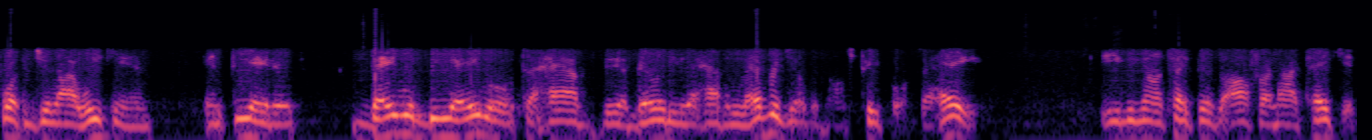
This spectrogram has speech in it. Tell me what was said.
Fourth of July weekend in theaters, they would be able to have the ability to have leverage over those people. Say, hey, either going to take this offer or not take it.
